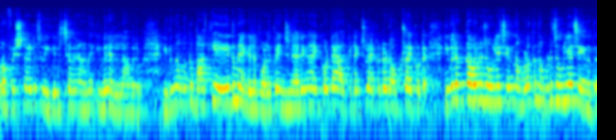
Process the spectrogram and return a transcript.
പ്രൊഫഷനായിട്ട് സ്വീകരിച്ചവരാണ് ഇവരെല്ലാവരും. ഇത് നമുക്ക് ബാക്കി ഏത് മേഖല പോലെ ഇപ്പോൾ എഞ്ചിനീയറിംഗ് ആയിക്കോട്ടെ ആർക്കിടെക്ചർ ആയിക്കോട്ടെ ഡോക്ടർ ആയിക്കോട്ടെ ഇവരൊക്കെ അവരുടെ ജോലിയാണ് ചെയ്യുന്നത് നമ്മളൊക്കെ നമ്മുടെ ജോലിയാണ് ചെയ്യുന്നത്.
